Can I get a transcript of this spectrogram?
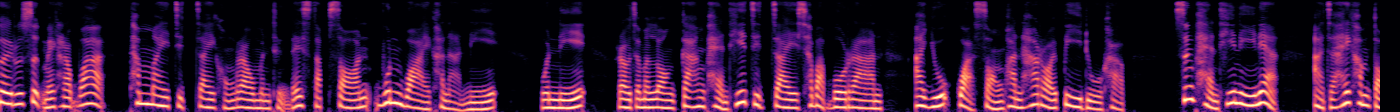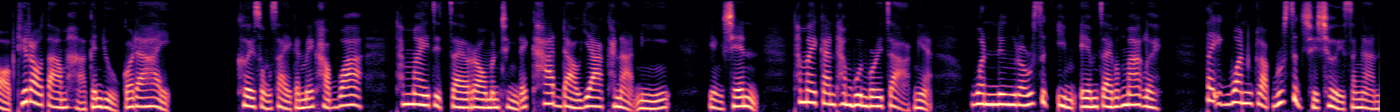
เคยรู้สึกไหมครับว่าทำไมจิตใจของเรามันถึงได้ซับซ้อนวุ่นวายขนาดนี้ วันนี้เราจะมาลองกางแผนที่จิตใจฉบับโบราณ อายุกว่า 2,500 ปีดูครับ ซึ่งแผนที่นี้เนี่ยอาจจะให้คำตอบที่เราตามหากันอยู่ก็ได้ เคยสงสัยกันไหมครับว่าทำไมจิตใจเรามันถึงได้คาดเดายากขนาดนี้ อย่างเช่นทำไมการทำบุญบริจาคเนี่ย วันหนึ่งเรารู้สึกอิ่มเอมใจมากๆเลย แต่อีกวันกลับรู้สึกเฉยๆซะงั้น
